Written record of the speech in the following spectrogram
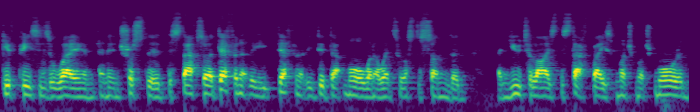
give pieces away and, and entrust the, the staff. So I definitely, definitely did that more when I went to Östersund and, and utilised the staff base much, much more and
